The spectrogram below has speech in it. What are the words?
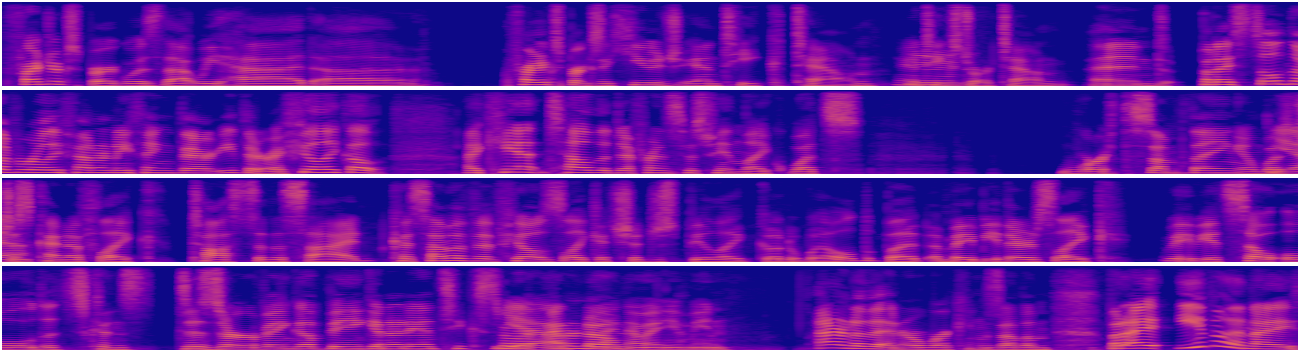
Fredericksburg was that we had uh, Fredericksburg's a huge antique town, antique Mm. store town, and but I still never really found anything there either. I feel like I'll, I can't tell the difference between like what's worth something and what's Yeah. just kind of like tossed to the side because some of it feels like it should just be like goodwilled, but maybe there's like maybe it's so old it's cons- deserving of being in an antique store. yeah I don't know. i know what you mean I don't know the inner workings of them. But I Eva and I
